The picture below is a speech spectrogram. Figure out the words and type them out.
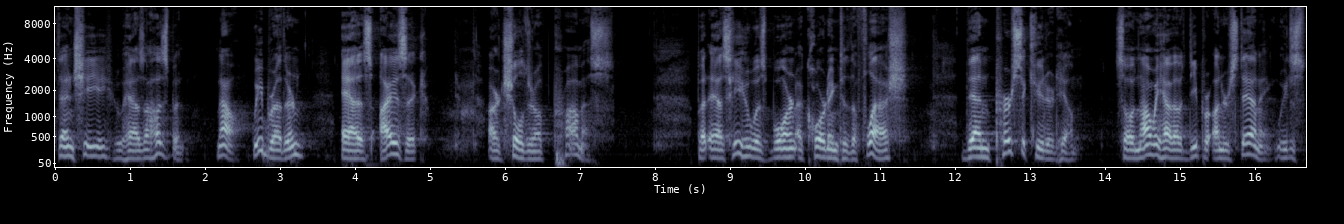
than she who has a husband. Now, we, brethren, as Isaac, are children of promise. But as he who was born according to the flesh, then persecuted him. So now we have a deeper understanding. We just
